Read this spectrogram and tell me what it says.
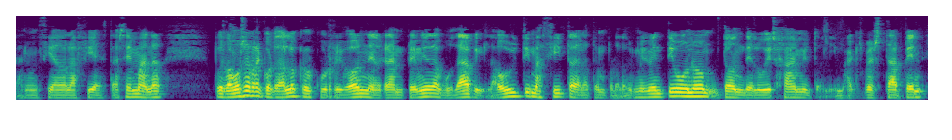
ha anunciado la FIA esta semana, pues vamos a recordar lo que ocurrió en el Gran Premio de Abu Dhabi, la última cita de la temporada 2021, donde Lewis Hamilton y Max Verstappen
